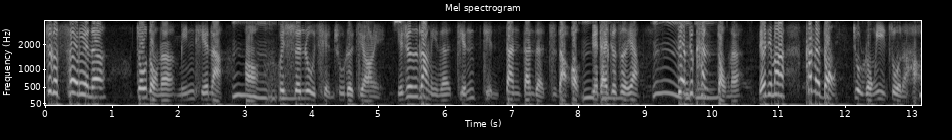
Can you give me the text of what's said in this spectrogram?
这个策略呢，周董呢，明天呐，哦，会深入浅出的教你，也就是让你呢简简单单的知道，哦，原来就这样，这样就看懂了，了解吗？看得懂就容易做得好，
